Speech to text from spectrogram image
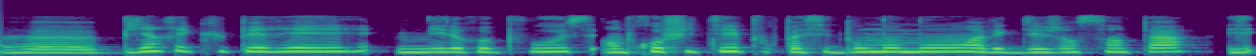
heu, bien récupérer 1000 repousses, en profiter pour passer de bons moments avec des gens sympas il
